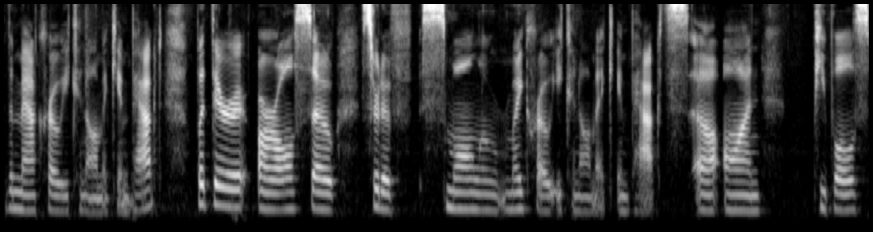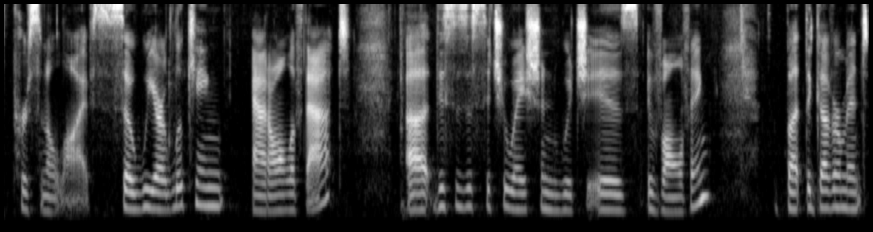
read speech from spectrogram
the macroeconomic impact, but there are also sort of smaller microeconomic impacts uh, on people's personal lives. So we are looking at all of that. Uh, this is a situation which is evolving, but the government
